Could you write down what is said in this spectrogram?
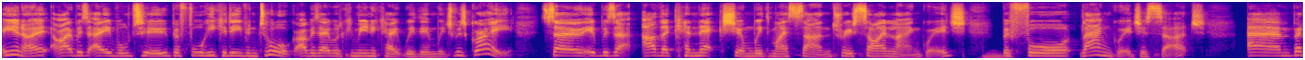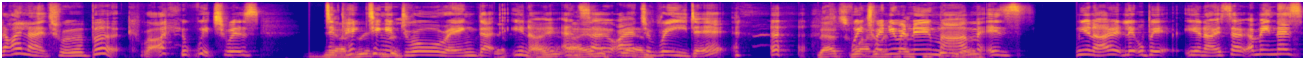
yeah. you know, I was able to, before he could even talk, I was able to communicate with him, which was great. So it was a other connection with my son through sign language mm. before language as such. Um, but I learned through a book, right, which was depicting yeah, and drawing that, yeah, you know, I, and I so understand. I had to read it. That's which, when you're a new mum, is you know a little bit, you know. So I mean, there's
